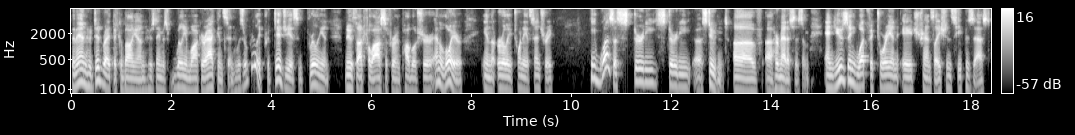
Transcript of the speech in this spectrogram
the man who did write the Kybalion, whose name is William Walker Atkinson, who was a really prodigious and brilliant New Thought philosopher and publisher and a lawyer in the early 20th century, he was a sturdy, sturdy uh, student of uh, Hermeticism. And using what Victorian age translations he possessed,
